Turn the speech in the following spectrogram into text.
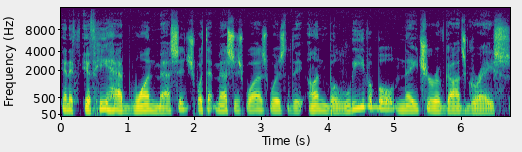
And if if he had one message, what that message was was the unbelievable nature of God's grace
